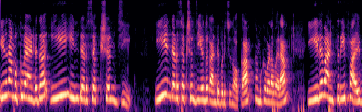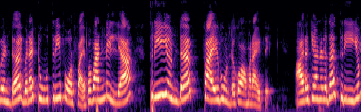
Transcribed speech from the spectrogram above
ഇനി നമുക്ക് വേണ്ടത് E intersection G E intersection G ഒന്ന് കണ്ടുപിടിച്ച് നോക്കാം. നമുക്ക് ഇവിടെ വരാം ഇയിൽ വൺ ത്രീ ഫൈവ് ഉണ്ട്. ഇവിടെ ടു ത്രീ ഫോർ ഫൈവ് അപ്പോൾ വൺ ഇല്ല. ത്രീ ഉണ്ട്. ഫൈവും ഉണ്ട് കോമൺ ആയിട്ട്. ആരൊക്കെയാണുള്ളത്? ത്രീയും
